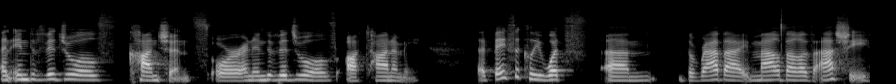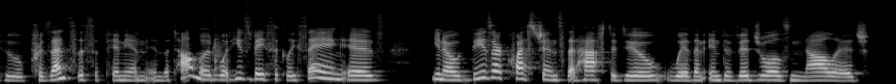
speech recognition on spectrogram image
an individual's conscience or an individual's autonomy that basically what's um, the rabbi Mar bar Rav Ashi, who presents this opinion in the Talmud, what he's basically saying is, you know, these are questions that have to do with an individual's knowledge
